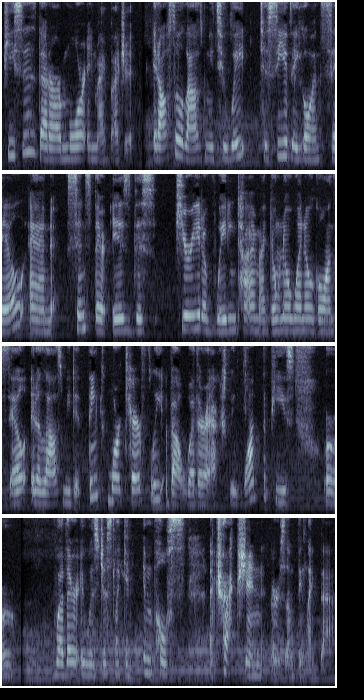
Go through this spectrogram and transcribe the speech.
pieces that are more in my budget. It also allows me to wait to see if they go on sale and since there is this period of waiting time, I don't know when it'll go on sale, it allows me to think more carefully about whether I actually want the piece or whether it was just like an impulse attraction or something like that.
